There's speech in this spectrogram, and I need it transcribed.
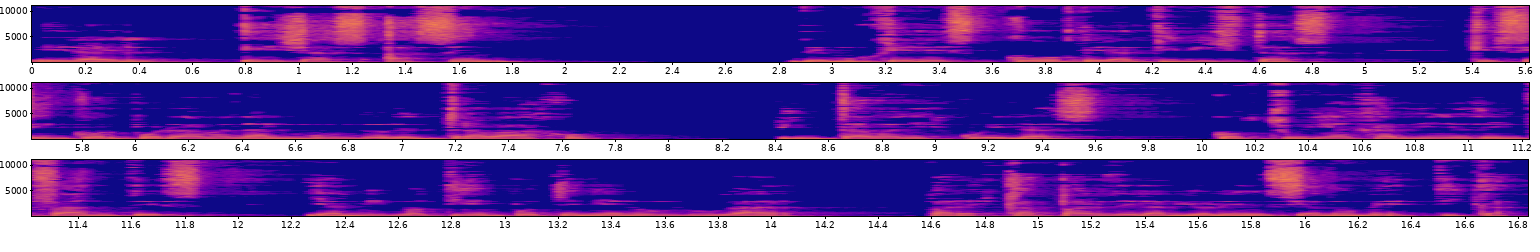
era el Ellas Hacen, de mujeres cooperativistas que se incorporaban al mundo del trabajo, pintaban escuelas, construían jardines de infantes y al mismo tiempo tenían un lugar para escapar de la violencia doméstica.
